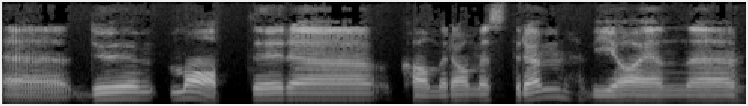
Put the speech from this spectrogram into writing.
Eh, du mater eh, kameraet med strøm via en eh,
